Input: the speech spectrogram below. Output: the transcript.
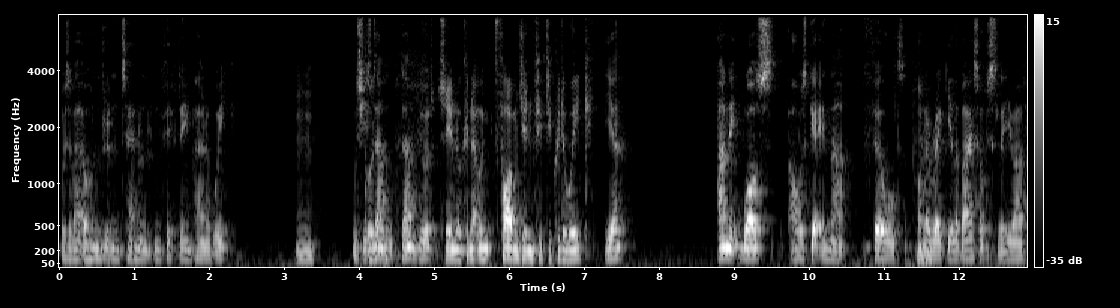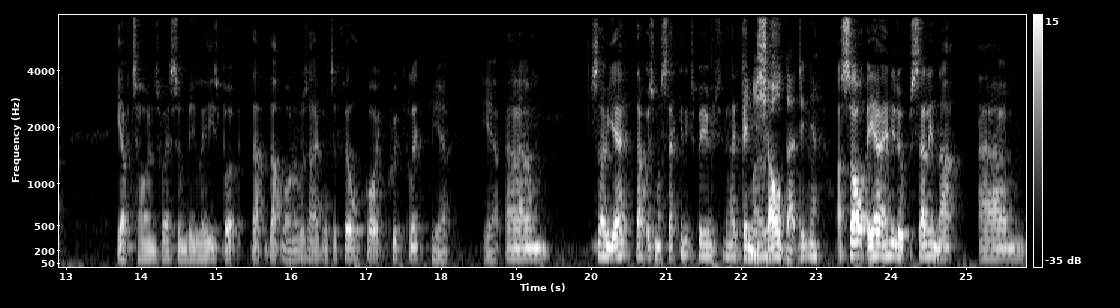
was about 110, 115 pound a week, Mm. which is damn damn good. So you're looking at five hundred and fifty quid a week. Yeah. And it was I was getting that filled on Hmm. a regular basis. Obviously, you have you have times where somebody leaves, but that that one I was able to fill quite quickly. Yeah, yeah. Um, so yeah, that was my second experience with HMOs. Then you sold that, didn't you? I sold. Yeah, I ended up selling that um,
